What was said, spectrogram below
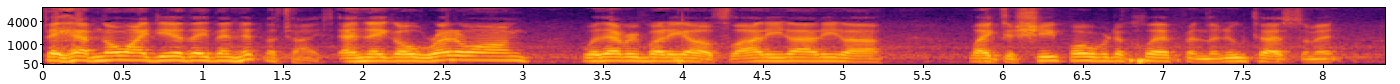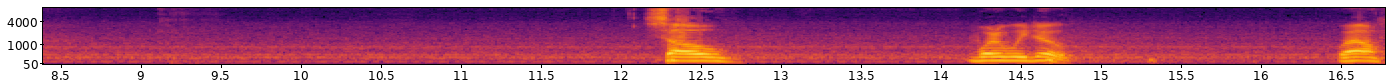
they have no idea they've been hypnotized. And they go right along with everybody else, la di da di da, like the sheep over the cliff in the New Testament. So, what do we do? Well,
